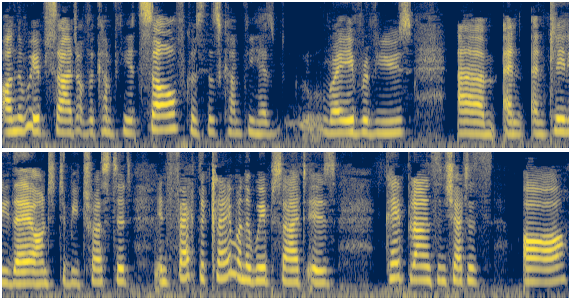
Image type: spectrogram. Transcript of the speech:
on the website of the company itself because this company has rave reviews, um, and and clearly they aren't to be trusted. In fact, the claim on the website is Cape Blinds and Shutters are.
